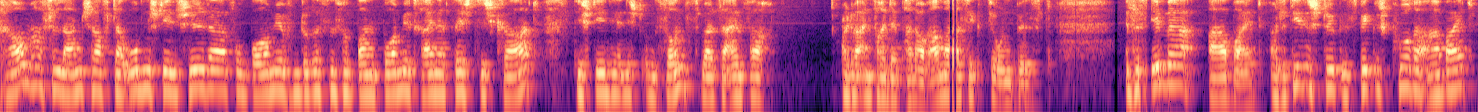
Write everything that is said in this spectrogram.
traumhafte Landschaft. Da oben stehen Schilder vom Bormio, vom Tourismusverband Bormio 360 Grad. Die stehen hier nicht umsonst, weil sie einfach, weil du einfach in der Panoramasektion bist. Es ist immer Arbeit. Also dieses Stück ist wirklich pure Arbeit.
